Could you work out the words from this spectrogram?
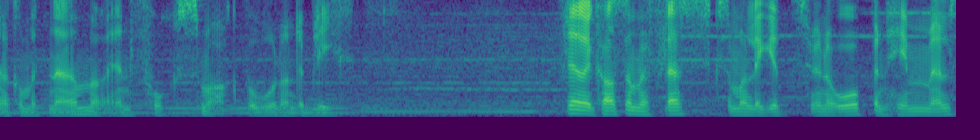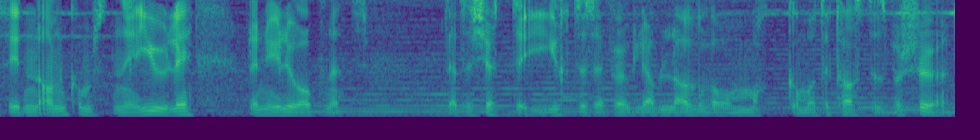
er kommet nærmere en forsmak på hvordan det blir. Flere kasser med flesk som har ligget under åpen himmel siden ankomsten i juli, ble nylig åpnet. Dette kjøttet yrte selvfølgelig av larver og makk og måtte kastes på sjøen.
